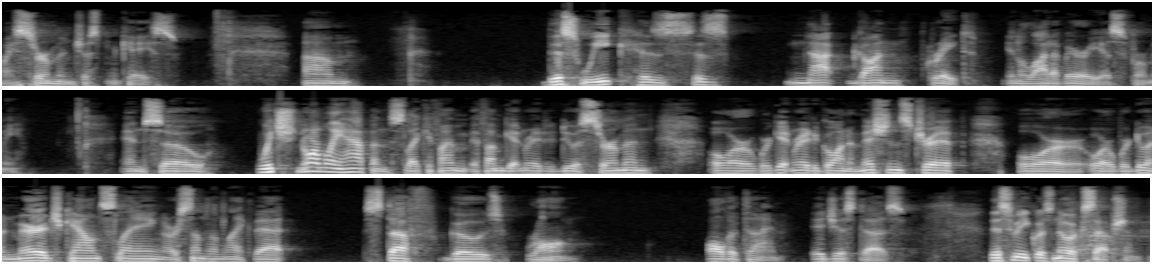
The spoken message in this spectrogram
my sermon just in case. Um, this week has has not gone great in a lot of areas for me, and so which normally happens. Like if I'm if I'm getting ready to do a sermon, or we're getting ready to go on a missions trip, or or we're doing marriage counseling or something like that, stuff goes wrong all the time. It just does. This week was no exception.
